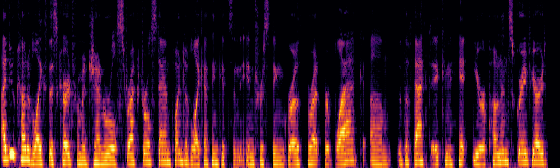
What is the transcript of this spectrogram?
I do kind of like this card from a general structural standpoint of like, I think it's an interesting growth threat for black. Um, the fact it can hit your opponent's graveyard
